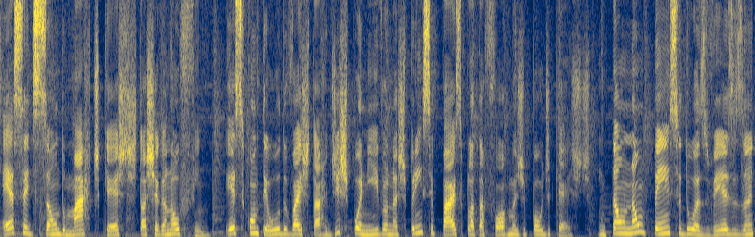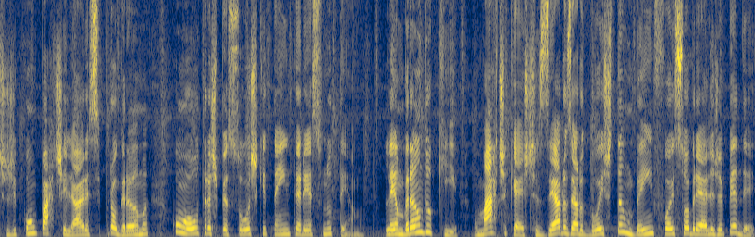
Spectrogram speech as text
Essa edição do Martcast está chegando ao fim. Esse conteúdo vai estar disponível nas principais plataformas de podcast. Então não pense duas vezes antes de compartilhar esse programa com outras pessoas que têm interesse no tema. Lembrando que o Martcast 002 também foi sobre LGPD.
